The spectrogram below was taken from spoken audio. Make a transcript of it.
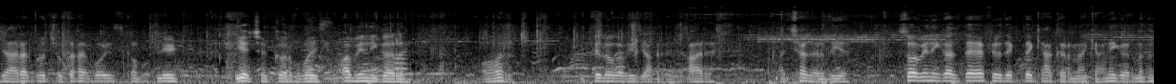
ज़्यारत हो चुका है बॉयज़ कंप्लीट ये चेक करो बॉयज़ अभी नहीं कर रहे। और इतने लोग अभी जा रहे हैं आ रहे हैं। अच्छा कर दिया। सो अभी निकलते हैं फिर देखते हैं क्या करना है क्या नहीं करना है।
